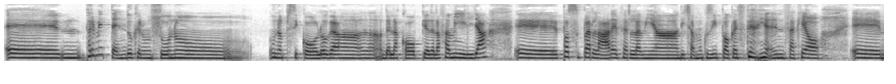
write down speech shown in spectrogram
eh, permettendo che non sono una psicologa della coppia, della famiglia, eh, posso parlare per la mia, diciamo così, poca esperienza che ho. Eh,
